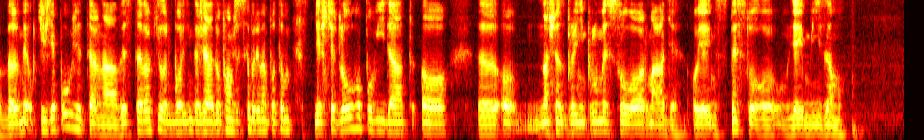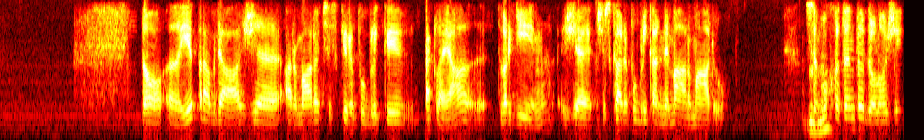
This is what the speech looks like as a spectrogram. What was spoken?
Velmi obtížně použitelná. Vy jste velký odborník, takže já doufám, že se budeme potom ještě dlouho povídat o, e, o našem zbrojním průmyslu, o armádě, o jejím smyslu, o jejím významu. No, e, je pravda, že armáda České republiky, takhle já tvrdím, že Česká republika nemá armádu. Jsem mm-hmm. ochoten to doložit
